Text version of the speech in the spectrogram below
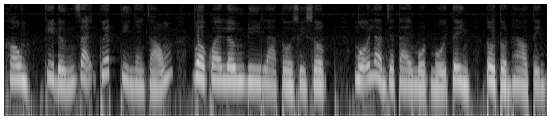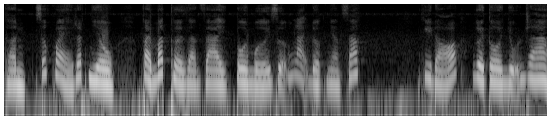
Không, khi đứng giải quyết thì nhanh chóng, vừa quay lưng đi là tôi suy sụp. Mỗi lần chia tay một mối tình, tôi tổn hào tinh thần, sức khỏe rất nhiều. Phải mất thời gian dài tôi mới dưỡng lại được nhan sắc. Khi đó, người tôi nhũn ra,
